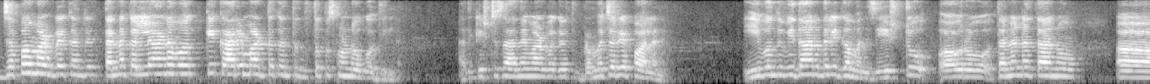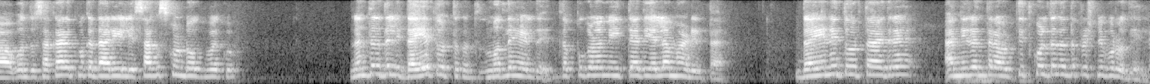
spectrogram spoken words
ಜಪ ಮಾಡಬೇಕಂದ್ರೆ ತನ್ನ ಕಲ್ಯಾಣಕ್ಕೆ ಕಾರ್ಯ ಮಾಡ್ತಕ್ಕಂಥದ್ದು ತಪ್ಪಿಸ್ಕೊಂಡು ಹೋಗೋದಿಲ್ಲ. ಅದಕ್ಕೆ ಎಷ್ಟು ಸಾಧನೆ ಮಾಡ್ಬೇಕಾಯ್ತು ಬ್ರಹ್ಮಚರ್ಯ ಪಾಲನೆ. ಈ ಒಂದು ವಿಧಾನದಲ್ಲಿ ಗಮನಿಸಿ. ಎಷ್ಟು ಅವರು ತನ್ನನ್ನು ತಾನು ಒಂದು ಸಕಾರಾತ್ಮಕ ದಾರಿಯಲ್ಲಿ ಸಾಗಿಸ್ಕೊಂಡು ಹೋಗ್ಬೇಕು. ನಂತರದಲ್ಲಿ ದಯೆ ತೋರ್ತಕ್ಕಂಥದ್ದು. ಮೊದಲೇ ಹೇಳಿದೆ, ತಪ್ಪುಗಳನ್ನು ಇತ್ಯಾದಿ ಎಲ್ಲ ಮಾಡಿರ್ತಾರೆ. ದಯೆನೇ ತೋರ್ತಾ ಇದ್ರೆ ಆ ನಿರಂತರ ಅವ್ರು ತಿತ್ಕೊಳ್ತಕ್ಕಂಥ ಪ್ರಶ್ನೆ ಬರೋದೇ ಇಲ್ಲ.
